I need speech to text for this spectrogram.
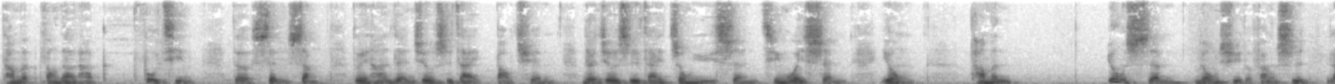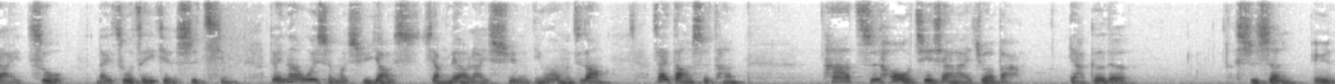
他们放到他父亲的身上，对，他仍旧是在保全，仍旧是在忠于神、敬畏神，用他们用神容许的方式来做。来做这一件事情，对，那为什么需要香料来熏？因为我们知道，在当时他他之后接下来就要把雅各的尸身运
